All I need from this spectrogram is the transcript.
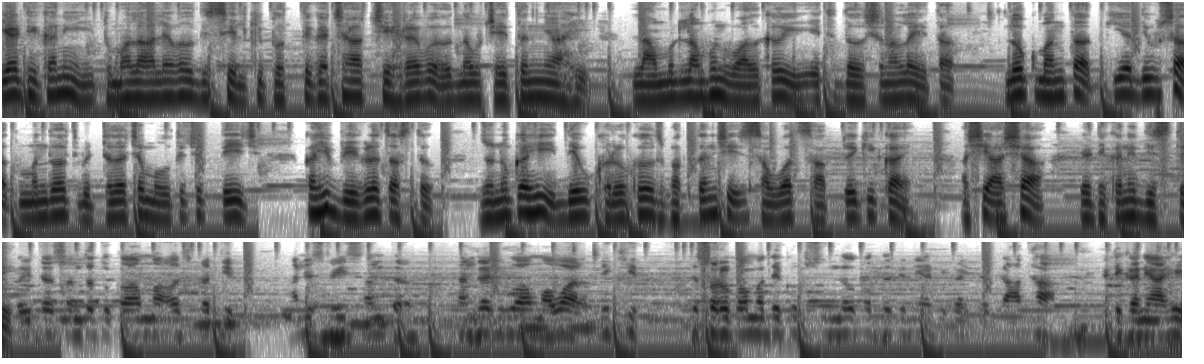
या ठिकाणी तुम्हाला आल्यावर दिसेल की प्रत्येकाच्या चेहऱ्यावर नवचैतन्य आहे. लांबून लांबून वारकरी येथे दर्शनाला येतात. लोक म्हणतात की या दिवसात मंदिरात विठ्ठलाच्या मूर्तीचे तेज काही वेगळंच असतं. जणू काही देव खरोखरच भक्तांशी संवाद साधतोय की काय? अशी आशा या ठिकाणी दिसते. संत तुकाराम महाराज कथित आणि श्री संत रंगाजीबुवा मवाळ लिखित त्या स्वरूपामध्ये खूप सुंदर पद्धतीने या ठिकाणी गाथा या ठिकाणी आहे.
